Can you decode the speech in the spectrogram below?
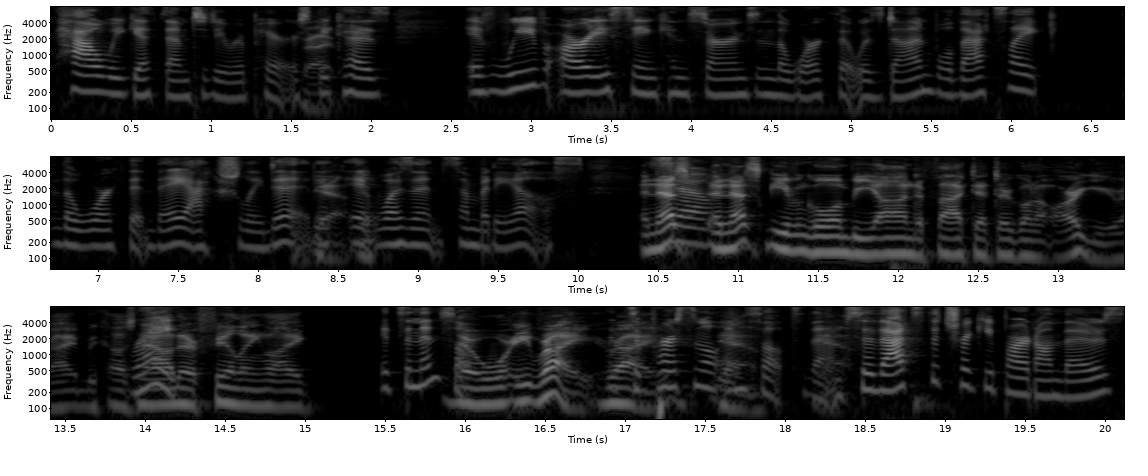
how we get them to do repairs Right. because if we've already seen concerns in the work that was done, well, that's like the work that they actually did. Yeah. It, it wasn't somebody else. And that's So- and that's even going beyond the fact that they're going to argue, right? Because now they're feeling like It's an insult. they're right? Right. It's a personal Yeah. insult to them. Yeah. So that's the tricky part on those.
